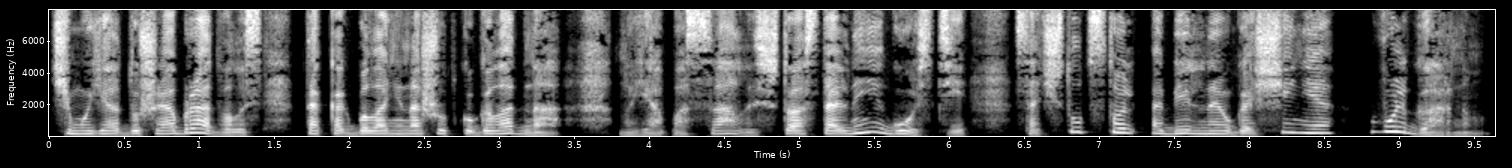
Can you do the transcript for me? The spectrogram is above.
чему я от души обрадовалась, так как была не на шутку голодна, но я опасалась, что остальные гости сочтут столь обильное угощение вульгарным.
